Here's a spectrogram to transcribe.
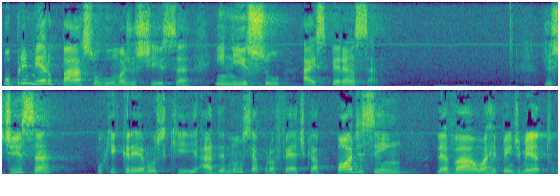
o primeiro passo rumo à justiça e nisso a esperança. Justiça, porque cremos que a denúncia profética pode sim levar a um arrependimento.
